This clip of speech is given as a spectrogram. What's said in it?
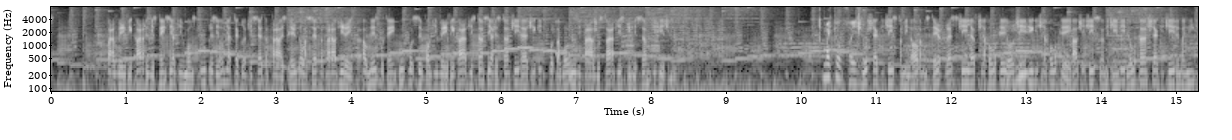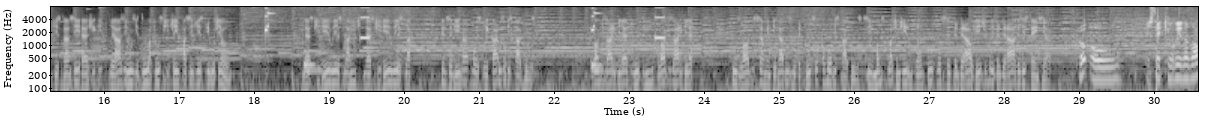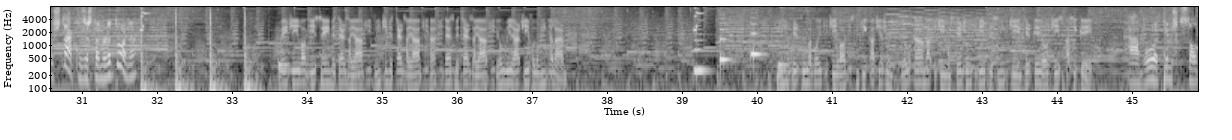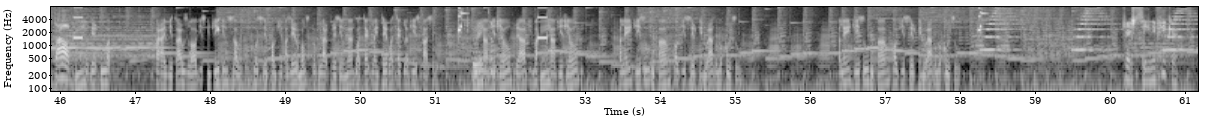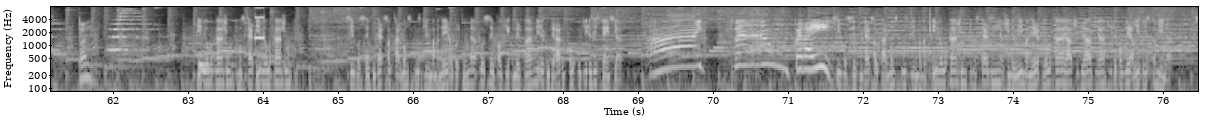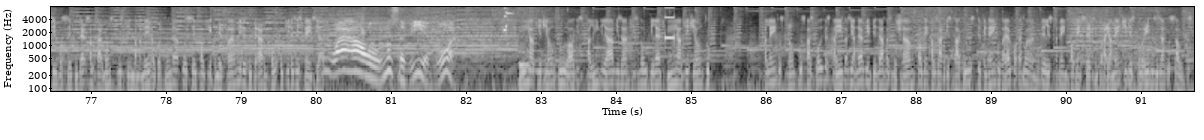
Para verificar a resistência de um monstro, pressione a tecla de seta para a esquerda ou a seta para a direita. Ao mesmo tempo, você pode verificar a distância restante e. Por favor, use para ajustar a distribuição de ritmo. como é que ele fez? O cheque de estamina, monster, press T left, arrow, ou T, rig, arrow, T, at, T, subtime, ou K, cheque de remaining, distância, ETIC. Aliás, use do ajuste de passe distribuição. Nest Hill is Line, Nest Hill is Line. Em seguida, vou explicar os obstáculos. Logs are bilhete, logs are bilhete. Os logs são empilhados no percurso como obstáculos. Se o monstro atingir um tronco, você perderá o ritmo e perderá a resistência. Oh oh. Isto é corrida de obstáculos, esta maratona. 20 log 100 meters aiad, 20 meters aiad, anti 10 meters aiad, eu will art following alarm. Inverter uma void de logs indicate junto. Local map de monster junto livre sim de enter que de espaço que. Ah, boa, temos que uma... Para evitar os logs, indique um salto. Você pode fazer o monstro pular pressionando a tecla inteira ou a tecla de espaço. Grave em adição. Além disso, o pão pode ser pendurado no pulso. Além disso, o pão pode ser pendurado no pulso. O que isto significa? Pum. E meu lugar junto, monster, e meu lugar junto. Se você puder saltar monstros de uma maneira oportuna, você pode comer pão e recuperar um pouco de resistência. Ai, pão. Peraí. Se você puder saltar monstros de uma maquina local junto monsterzinha de maneira local arte de de comer ali estamina. Se você puder saltar monstros de uma maneira oportuna, você pode comer pão e recuperar um pouco de resistência. Uau, não sabia. Boa. Em adição, tu logs calim e aves antes não bilhete. Em adição, tu... Além dos troncos, as folhas caídas e a neve empilhadas no chão podem causar obstáculos dependendo da época do ano. Eles também podem ser temporariamente descoloridos usando saltos.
